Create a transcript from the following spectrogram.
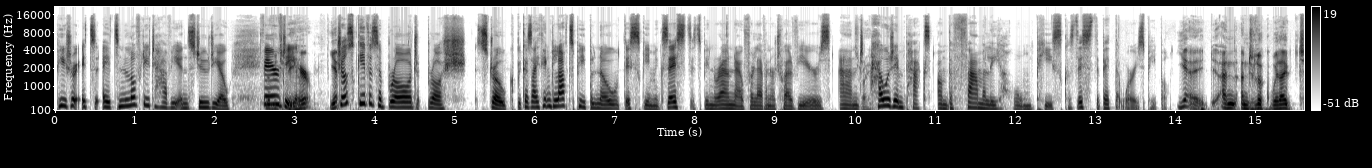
Peter, it's it's lovely to have you in studio. Fair lovely Deal. Yep. Just give us a broad brush stroke because I think lots of people know this scheme exists. It's been around now for 11 or 12 years, and right. how it impacts on the family home piece because this is the bit that worries people. Yeah, and and look, without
